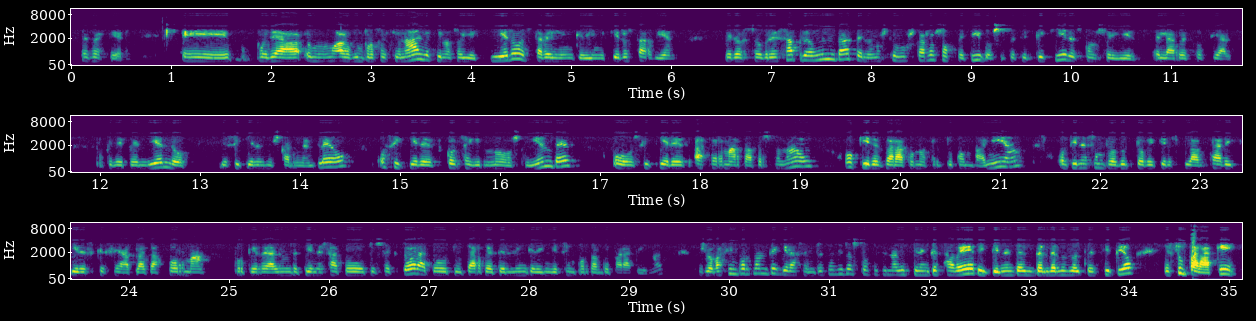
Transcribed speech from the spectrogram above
Es decir, eh, puede algún profesional decirnos, oye, quiero estar en LinkedIn y quiero estar bien. Pero sobre esa pregunta tenemos que buscar los objetivos, es decir, qué quieres conseguir en la red social. Porque dependiendo de si quieres buscar un empleo o si quieres conseguir nuevos clientes o si quieres hacer marca personal, o quieres dar a conocer tu compañía, o tienes un producto que quieres lanzar y quieres que sea plataforma porque realmente tienes a todo tu sector, a todo tu target en LinkedIn y es importante para ti. ¿no? Pues lo más importante que las empresas y los profesionales tienen que saber y tienen que entender desde el principio es su para qué.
